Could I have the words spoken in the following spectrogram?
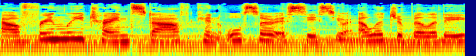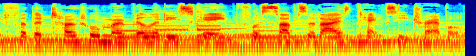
Our friendly trained staff can also assess your eligibility for the Total Mobility Scheme for subsidised taxi travel.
